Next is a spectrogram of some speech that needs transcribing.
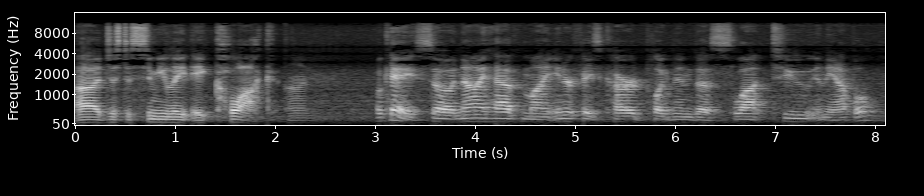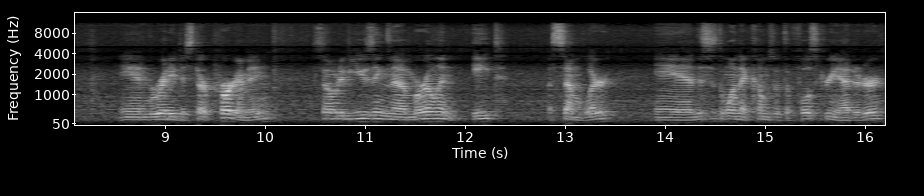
uh, just to simulate a clock. Okay, so now I have my interface card plugged into slot 2 in the Apple and we're ready to start programming. So I'm going to be using the Merlin 8 assembler, and this is the one that comes with the full screen editor.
